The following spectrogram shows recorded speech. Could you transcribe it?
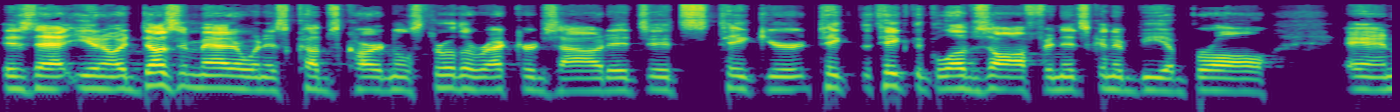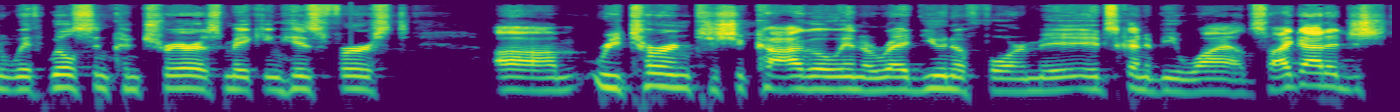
is that you know it doesn't matter when it's Cubs Cardinals, throw the records out. It's it's take your take the take the gloves off, and it's going to be a brawl. And with Willson Contreras making his first um, return to Chicago in a red uniform, it's going to be wild. So I got to just,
